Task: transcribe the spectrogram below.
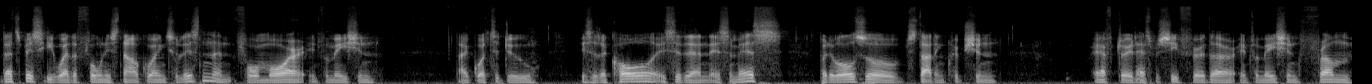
that's basically where the phone is now going to listen and for more information like what to do. Is it a call? Is it an SMS? but it will also start encryption after it has received further information from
